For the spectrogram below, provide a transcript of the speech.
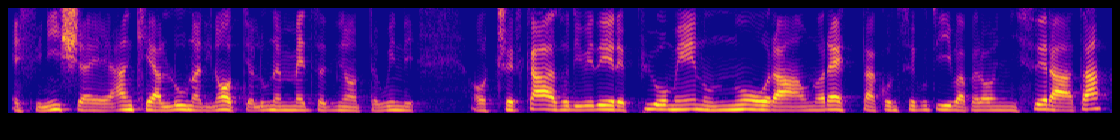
e finisce anche a luna di notte, a luna e mezza di notte, quindi ho cercato di vedere più o meno un'ora, un'oretta consecutiva per ogni serata,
